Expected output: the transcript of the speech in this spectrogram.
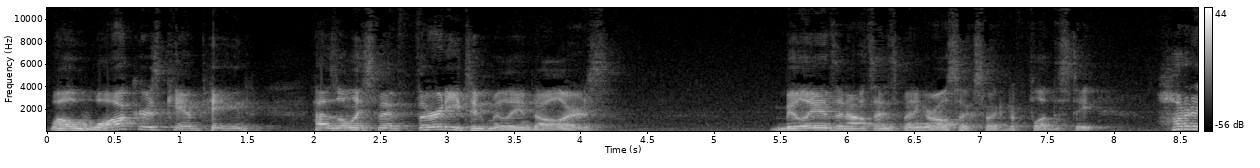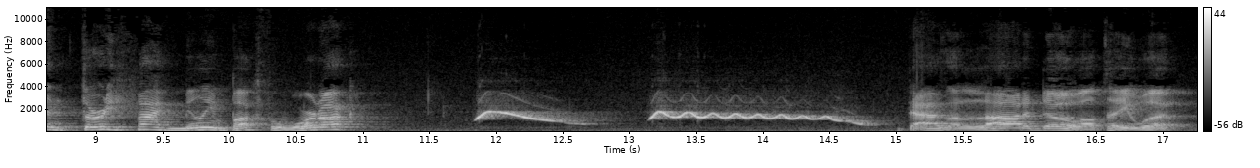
while Walker's campaign has only spent $32 million. Millions in outside spending are also expected to flood the state. 135 million bucks for Warnock? That's a lot of dough, I'll tell you what.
